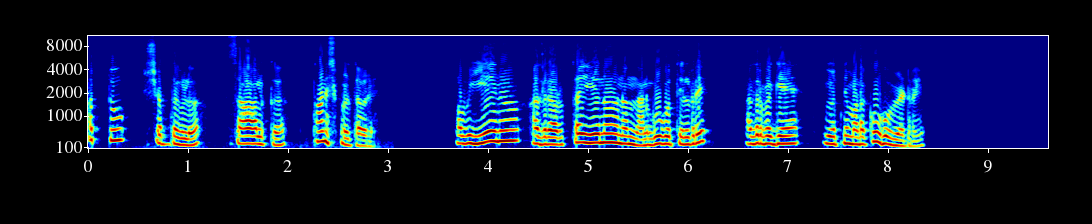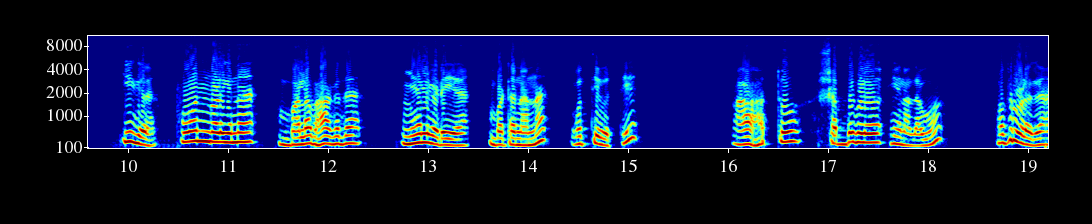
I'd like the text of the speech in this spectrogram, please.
ಹತ್ತು ಶಬ್ದಗಳು ಸಾಲ್ಕ ಕಾಣಿಸ್ಕೊಳ್ತಾವ್ರಿ. ಅವು ಏನು, ಅದರ ಅರ್ಥ ಏನು ನನ್ ನನಗೂ ಗೊತ್ತಿಲ್ಲರಿ ಅದ್ರ ಬಗ್ಗೆ ಯೋಚನೆ ಮಾಡೋಕ್ಕೂ ಹೋಗ್ಬೇಡ್ರಿ. ಈಗ ಫೋನ್ನೊಳಗಿನ ಬಲಭಾಗದ ಮೇಲ್ಗಡೆಯ ಬಟನನ್ನು ಒತ್ತಿ ಒತ್ತಿ ಆ ಹತ್ತು ಶಬ್ದಗಳು ಏನದಾವು? ಅದರೊಳಗೆ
